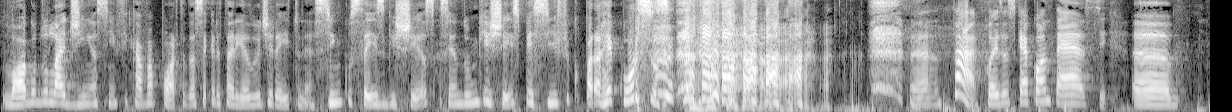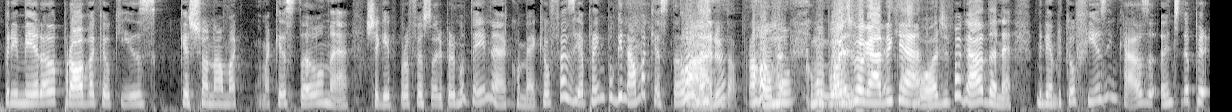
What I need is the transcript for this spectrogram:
Logo do ladinho, assim, ficava a porta da Secretaria do Direito, né? Cinco, seis guichês, sendo um guichê específico para recursos. Né? Tá, coisas que acontecem. Ah, primeira prova que eu quis questionar uma, uma questão, né? Cheguei pro professor e perguntei, né? Como é que eu fazia para impugnar uma questão, Claro, né? da prova. como- como boa advogada que é. Boa advogada, né? Me lembro que eu fiz em casa, antes de eu... per-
